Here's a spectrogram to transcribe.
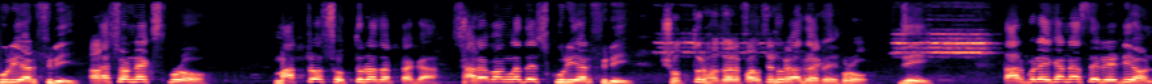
কুরিয়ার ফ্রি। আচ্ছা। ফ্যাশন এক্স প্রো মাত্র সত্তর হাজার টাকা। সারা বাংলাদেশ কুরিয়ার ফ্রি। সত্তর হাজার সত্তর হাজারে। প্রো জি। তারপরে এখানে আছে রেডিয়ন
